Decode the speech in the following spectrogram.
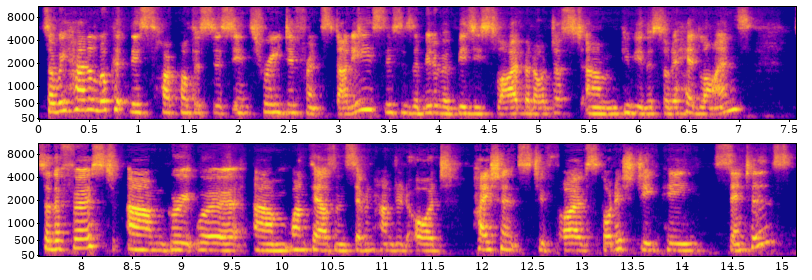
So we had a look at this hypothesis in three different studies. This is a bit of a busy slide, but I'll just um, give you the sort of headlines. So the first um, group were um, 1,700 odd patients to five Scottish GP centres.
